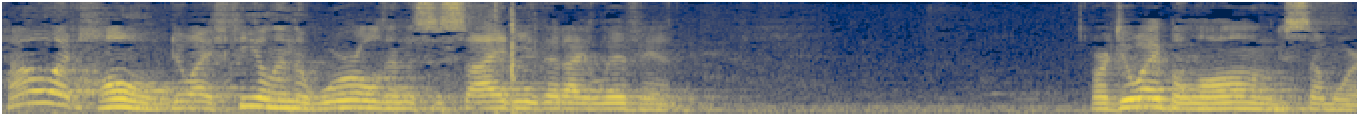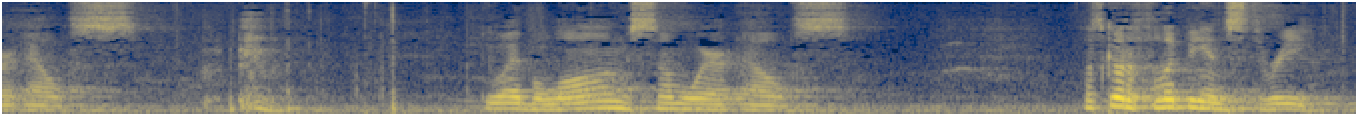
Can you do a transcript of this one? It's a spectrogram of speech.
How at home do I feel in the world and the society that I live in? Or do I belong somewhere else? do I belong somewhere else? Let's go to Philippians 3.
